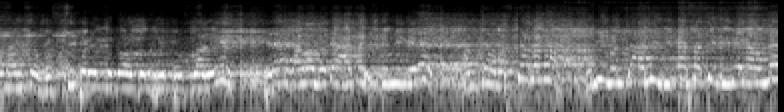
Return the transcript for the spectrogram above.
पण आमच्या वस्तीपर्यंत तो अजून हे पोहोचला नाही. खेड्या गावामध्ये आजही तुम्ही गेले आमच्या वस्त्या बघा. तुम्ही म्हणता आम्ही विकासाचे दिवे लावले.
